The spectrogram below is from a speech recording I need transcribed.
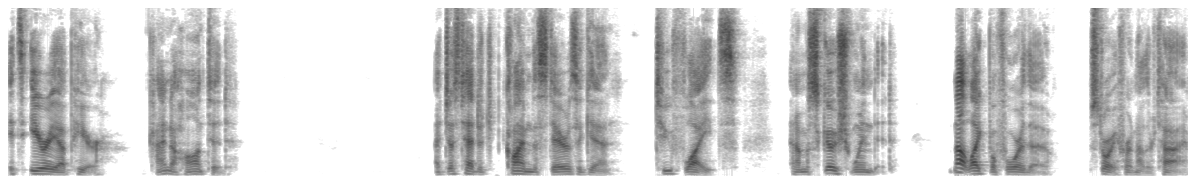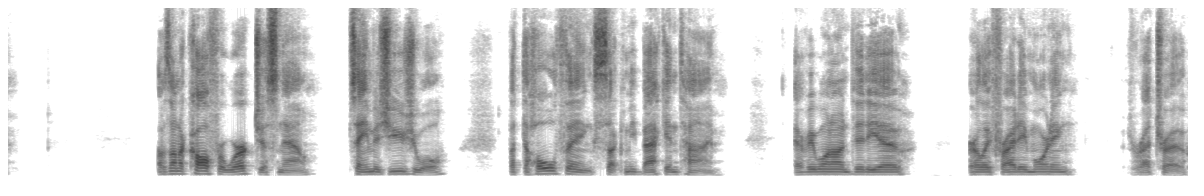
It's eerie up here, kind of haunted. I just had to climb the stairs again, two flights, and I'm a skosh winded. Not like before, though. Story for another time. I was on a call for work just now, same as usual, but the whole thing sucked me back in time. Everyone on video, early Friday morning, retro.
